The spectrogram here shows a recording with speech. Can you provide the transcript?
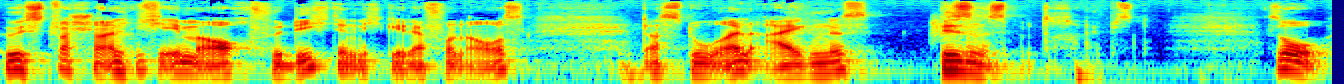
höchstwahrscheinlich eben auch für dich, denn ich gehe davon aus, dass du ein eigenes Business betreibst. So,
